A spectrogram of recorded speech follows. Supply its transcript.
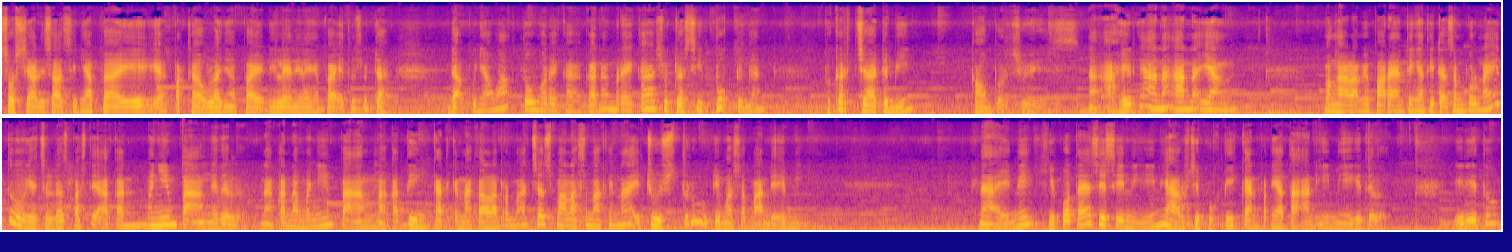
sosialisasinya baik ya pergaulannya baik nilai-nilainya baik itu sudah tidak punya waktu mereka karena mereka sudah sibuk dengan bekerja demi kaum borjuis nah akhirnya anak-anak yang mengalami parenting yang tidak sempurna itu ya jelas pasti akan menyimpang gitu loh. Nah karena menyimpang maka tingkat kenakalan remaja malah semakin naik justru di masa pandemi. Nah ini hipotesis ini ini harus dibuktikan pernyataan ini gitu loh. Ini tuh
